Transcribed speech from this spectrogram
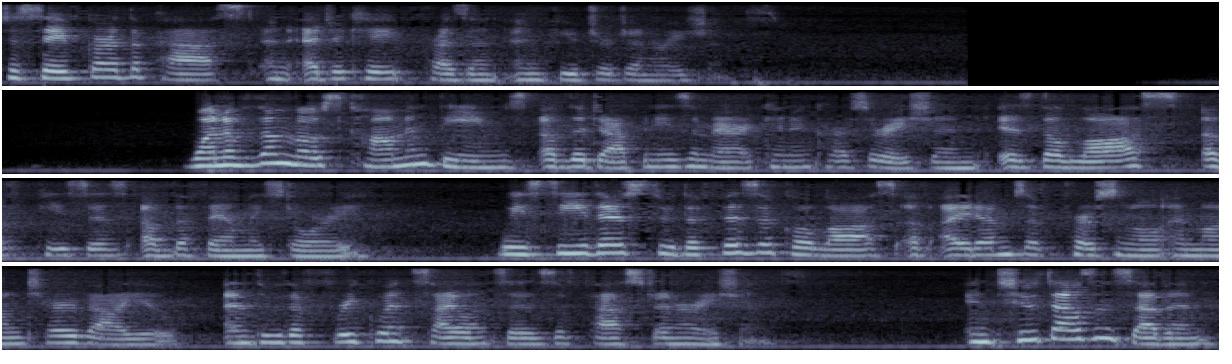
to safeguard the past and educate present and future generations. One of the most common themes of the Japanese American incarceration is the loss of pieces of the family story. We see this through the physical loss of items of personal and monetary value and through the frequent silences of past generations. In 2007,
